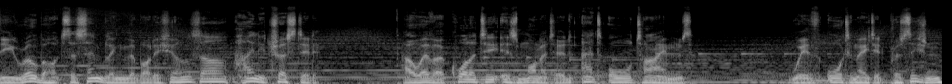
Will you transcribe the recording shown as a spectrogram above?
The robots assembling the body shells are highly trusted. However, quality is monitored at all times with automated precision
